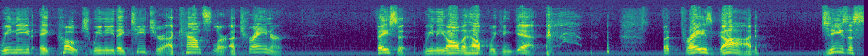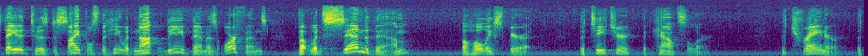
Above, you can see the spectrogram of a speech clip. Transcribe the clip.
We need a coach. We need a teacher, a counselor, a trainer. Face it, we need all the help we can get. but praise God, Jesus stated to his disciples that he would not leave them as orphans, but would send them the Holy Spirit, the teacher, the counselor, the trainer, the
